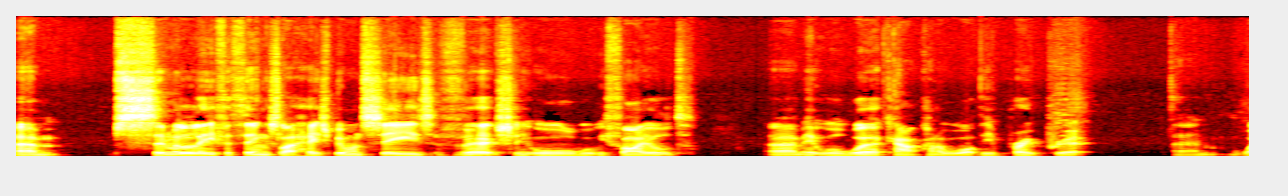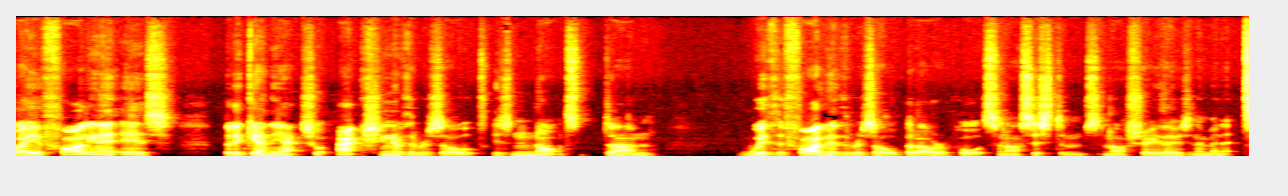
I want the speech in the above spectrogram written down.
Um, Similarly, for things like HbA1cs, virtually all will be filed. Um, it will work out kind of what the appropriate um, way of filing it is. But again, the actual action of the result is not done with the filing of the result, but our reports and our systems. And I'll show you those in a minute.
